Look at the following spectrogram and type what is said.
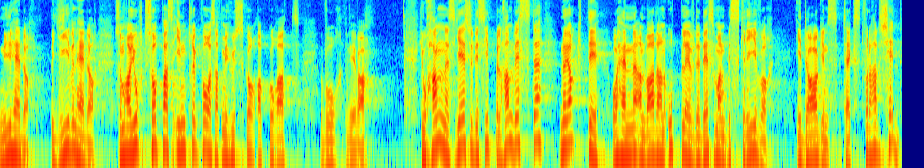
Nyheter, begivenheter, som har gjort såpass inntrykk på oss at vi husker akkurat hvor vi var. Johannes, Jesu disippel, han visste nøyaktig og henne han var da han opplevde det som han beskriver i dagens tekst. For det hadde skjedd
